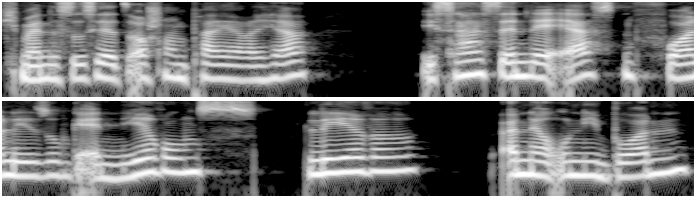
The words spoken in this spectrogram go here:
ich meine, das ist jetzt auch schon ein paar Jahre her, ich saß in der ersten Vorlesung Ernährungslehre an der Uni Bonn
